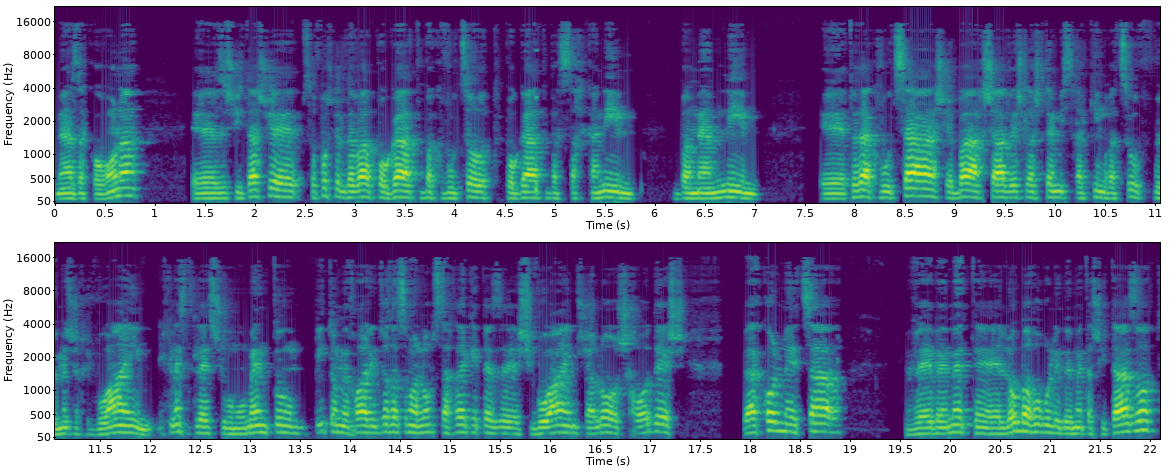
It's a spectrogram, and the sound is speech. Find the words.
מאז הקורונה, uh, זו שיטה שבסופו של דבר פוגעת בקבוצות, פוגעת בשחקנים, במאמנים, אתה יודע, קבוצה שבה עכשיו יש לה שתי משחקים רצוף במשך שבועיים, נכנסת לאיזשהו מומנטום, פתאום יכולה למצוא את עצמה לא משחקת איזה שבועיים, שלוש, חודש, והכל נעצר, ובאמת לא ברור לי באמת השיטה הזאת.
